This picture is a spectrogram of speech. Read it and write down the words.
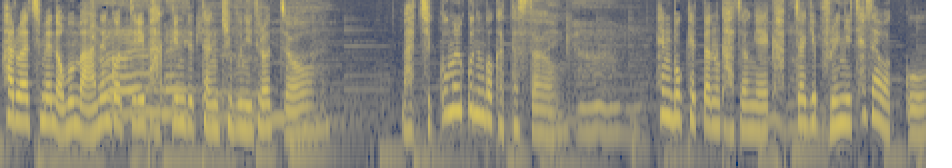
하루아침에 너무 많은 것들이 바뀐 듯한 기분이 들었죠. 마치 꿈을 꾸는 것 같았어요. 행복했던 가정에 갑자기 불행이 찾아왔고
